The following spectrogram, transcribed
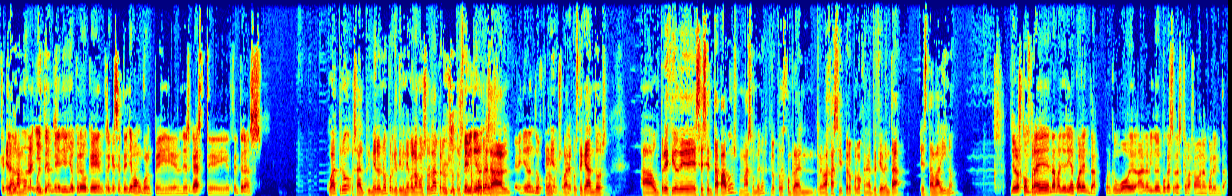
Que te un añito y medio, yo creo que entre que se te lleva un golpe y el desgaste, y etcétera. Cuatro, o sea, el primero no porque te viene con la consola, pero los otros te los compras dos. al. Me vinieron dos con la Tenía- consola. Vale, pues te quedan dos. A un precio de 60 pavos, más o menos, que los puedes comprar en rebajas, sí, pero por lo general el precio de venta estaba ahí, ¿no? Yo los compré la mayoría a 40, porque hubo, han habido épocas en las que bajaban a 40.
